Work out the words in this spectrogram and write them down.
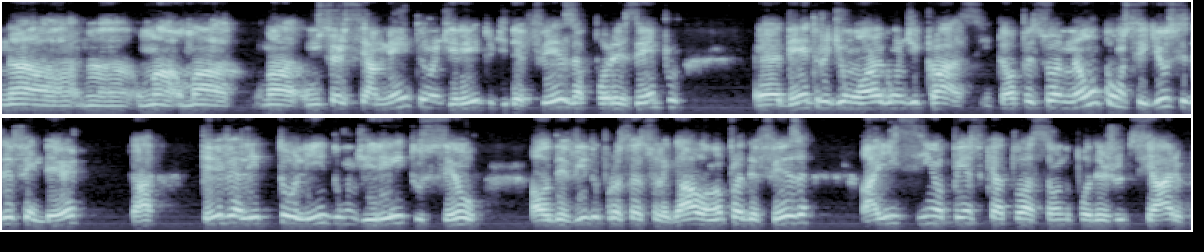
na, na uma, uma, uma, um cerceamento no direito de defesa, por exemplo, é, dentro de um órgão de classe. Então a pessoa não conseguiu se defender, tá? teve ali tolhido um direito seu ao devido processo legal, à ampla defesa. Aí sim eu penso que a atuação do Poder Judiciário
